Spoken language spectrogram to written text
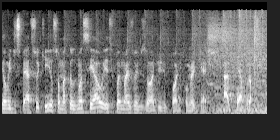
eu me despeço aqui, eu sou Matheus Maciel e esse foi mais um episódio de Pode Comer Cash. Até a próxima.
